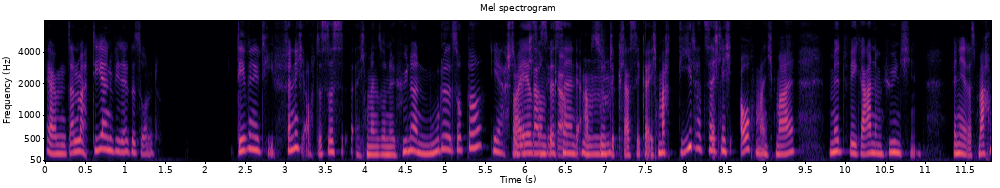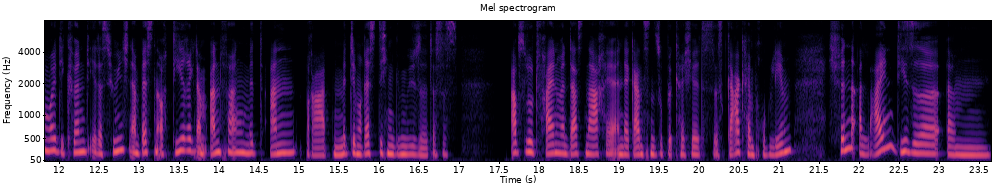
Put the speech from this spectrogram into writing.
Ähm, dann macht die einen wieder gesund. Definitiv, finde ich auch. Das ist, ich meine, so eine Hühnernudelsuppe ja, war ja so ein bisschen der absolute mhm. Klassiker. Ich mache die tatsächlich auch manchmal mit veganem Hühnchen. Wenn ihr das machen wollt, die könnt ihr das Hühnchen am besten auch direkt am Anfang mit anbraten, mit dem restlichen Gemüse. Das ist absolut fein, wenn das nachher in der ganzen Suppe köchelt. Das ist gar kein Problem. Ich finde allein diese ähm,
